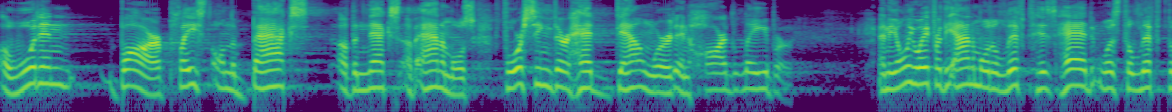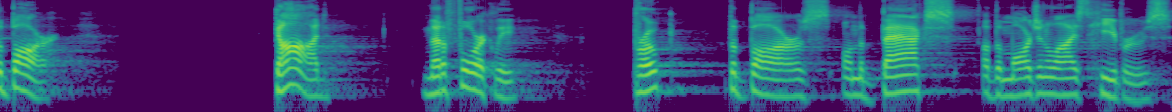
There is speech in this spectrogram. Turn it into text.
a wooden bar placed on the backs of the necks of animals, forcing their head downward in hard labor. And the only way for the animal to lift his head was to lift the bar. God, metaphorically, broke the bars on the backs of the marginalized Hebrews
